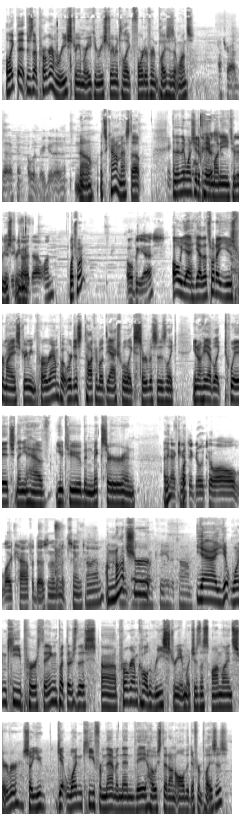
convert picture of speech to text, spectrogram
I like that. There's that program Restream where you can restream it to like four different places at once. I tried that. I, couldn't- I wasn't very good at it. No, it's kind of messed up. And then they want you to pay money to good. Have you restream tried that one? Which one? OBS. Oh yeah, yeah. That's what I use for my streaming program. But we're just talking about the actual like services. Like you know, you have like Twitch, and then you have YouTube and Mixer, and I think Yeah, can't what- they go to all like half a dozen of them at the same time? I'm not Only sure. One key at a time. Yeah, you get one key per thing, but there's this uh, program called Restream, which is this online server. So you get one key from them, and then they host it on all the different places.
